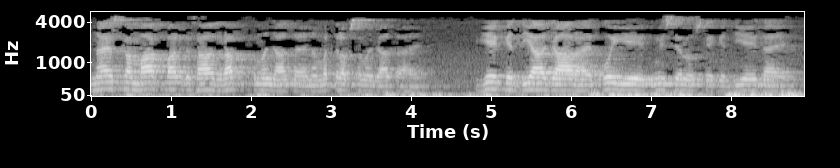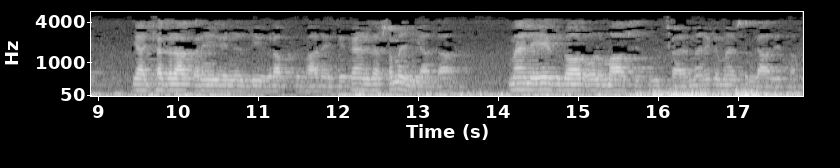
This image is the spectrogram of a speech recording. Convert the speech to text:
نہ اس کا ماک بال کے ساتھ رب سمجھ آتا ہے، نہ مطلب سمجھ آتا ہے۔ یہ کہ دیا جا رہا ہے، کوئی ایک مسل اس کے کہ دیے گئے۔ یا جھگڑا کریں گے نزدیک رب بھارے کے کہنے کا سمجھ نہیں آتا۔ میں نے ایک دور علماء سے پوچھا ہے، میں نے کہ میں سمجھا دیتا ہوں۔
